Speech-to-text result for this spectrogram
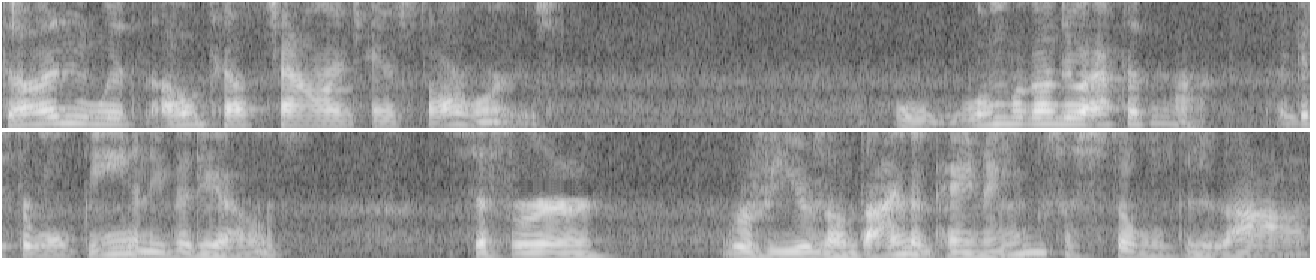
done with Hotel Challenge and Star Wars? What am I going to do after that? I guess there won't be any videos. Except for reviews on diamond paintings. I still will do that.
